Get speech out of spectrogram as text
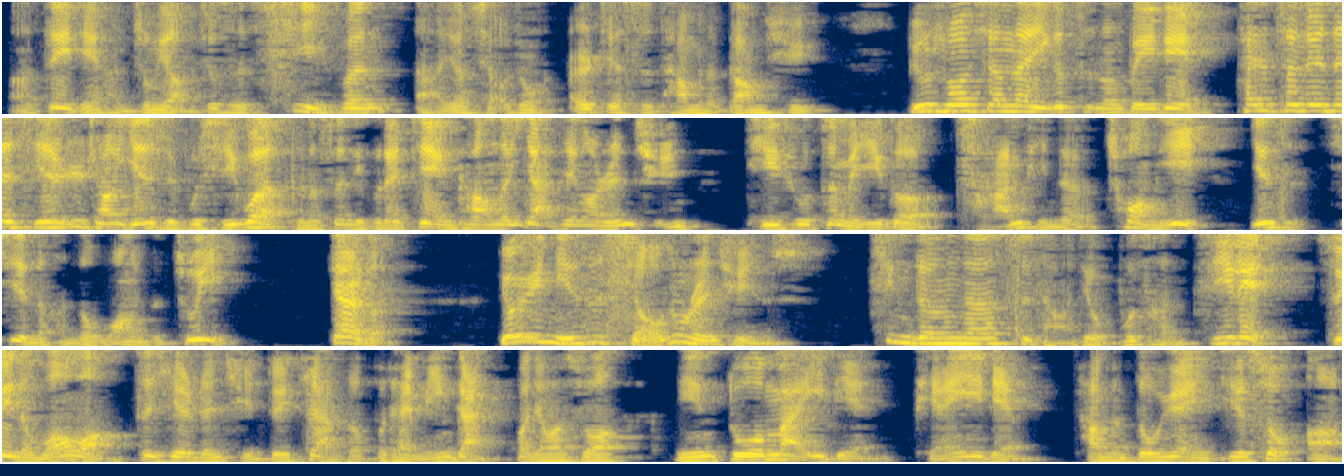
啊，这一点很重要，就是细分啊，要小众，而且是他们的刚需。比如说像那一个智能杯垫，它就针对那些日常饮水不习惯、可能身体不太健康的亚健康人群，提出这么一个产品的创意，因此吸引了很多网友的注意。第二个，由于你是小众人群。竞争呢，市场就不是很激烈，所以呢，往往这些人群对价格不太敏感。换句话说，您多卖一点，便宜一点，他们都愿意接受啊。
